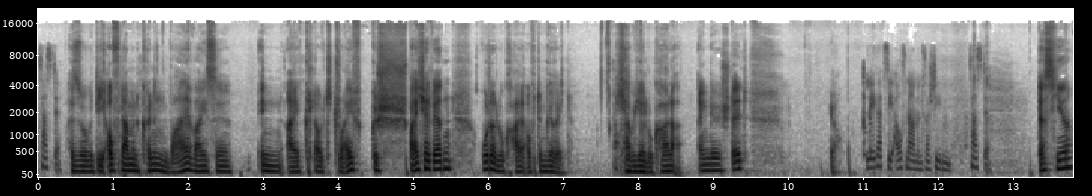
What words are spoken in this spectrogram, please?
Taste. Also die Aufnahmen können wahlweise in iCloud Drive gespeichert werden oder lokal auf dem Gerät. Ich habe hier lokal eingestellt. Ja. Legacy-Aufnahmen verschieben. Taste. Das hier,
